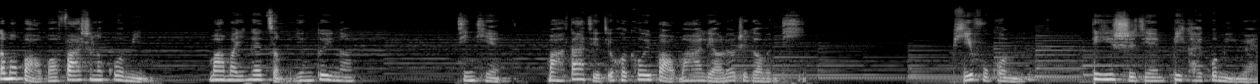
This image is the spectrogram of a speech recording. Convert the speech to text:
那么，宝宝发生了过敏，妈妈应该怎么应对呢？今天，马大姐就和各位宝妈聊聊这个问题。皮肤过敏，第一时间避开过敏源。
